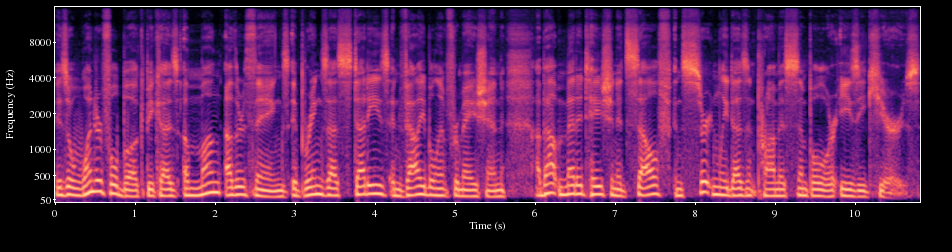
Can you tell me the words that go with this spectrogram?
is a wonderful book because, among other things, it brings us studies and valuable information about meditation itself and certainly doesn't promise simple or easy cures.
